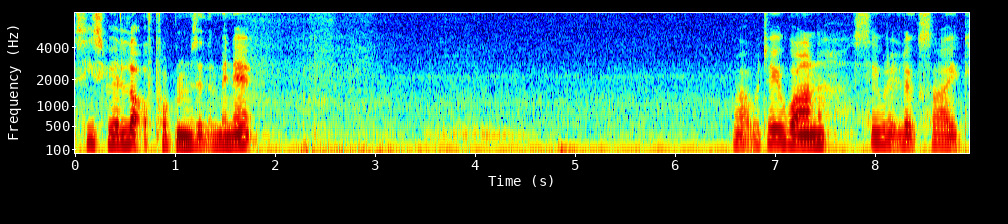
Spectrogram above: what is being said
Seems to be a lot of problems at the minute. Right, we'll do one, see what it looks like.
